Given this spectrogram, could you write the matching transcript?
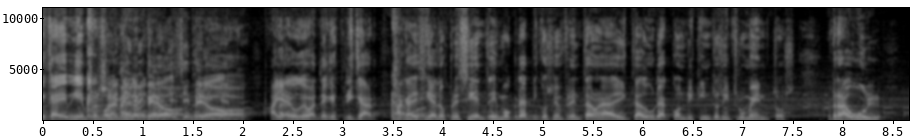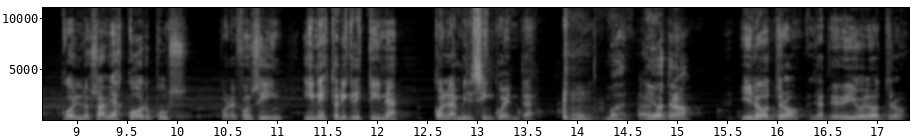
importantes. cae bien personalmente, A mí me cae- pero, pero hay algo que va a tener que explicar. Acá decía, los presidentes democráticos se enfrentaron a la dictadura con distintos instrumentos. Raúl con los habeas corpus, por Alfonsín, y Néstor y Cristina con la 1050. Bueno, ¿y otro? Y el otro, ya te digo el otro,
